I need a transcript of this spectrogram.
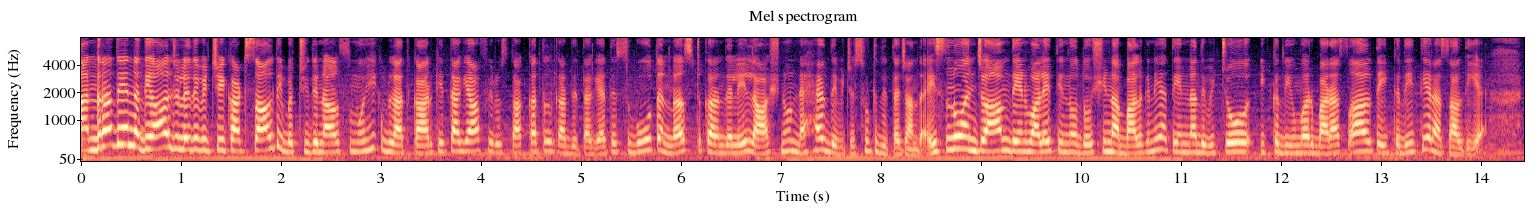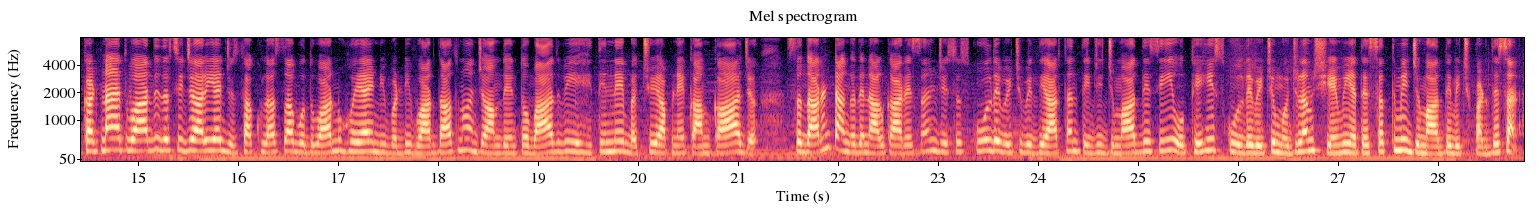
ਆਂਧਰਾ ਦੇ ਨਦਿਆਲ ਜ਼ਿਲ੍ਹੇ ਦੇ ਵਿੱਚ ਇੱਕ 8 ਸਾਲ ਦੀ ਬੱਚੀ ਦੇ ਨਾਲ ਸਮੂਹਿਕ ਬਲਾਤਕਾਰ ਕੀਤਾ ਗਿਆ, ਫਿਰ ਉਸ ਦਾ ਕਤਲ ਕਰ ਦਿੱਤਾ ਗਿਆ ਤੇ ਸਬੂਤ ਨਸ਼ਟ ਕਰਨ ਦੇ ਲਈ ਲਾਸ਼ ਨੂੰ ਨਹਿਰ ਦੇ ਵਿੱਚ ਸੁੱਟ ਦਿੱਤਾ ਜਾਂਦਾ ਹੈ। ਇਸ ਨੂੰ ਅੰਜਾਮ ਦੇਣ ਵਾਲੇ ਤਿੰਨੋਂ ਦੋਸ਼ੀ ਨਾਬਾਲਗ ਨੇ ਅਤੇ ਇਹਨਾਂ ਦੇ ਵਿੱਚੋਂ ਇੱਕ ਦੀ ਉਮਰ 12 ਸਾਲ ਤੇ ਇੱਕ ਦੀ 13 ਸਾਲ ਦੀ ਹੈ। ਘਟਨਾ ਐਤਵਾਰ ਦੀ ਦੱਸੀ ਜਾ ਰਹੀ ਹੈ, ਜਿਸ ਦਾ ਖੁਲਾਸਾ ਬੁੱਧਵਾਰ ਨੂੰ ਹੋਇਆ। ਇੰਨੀ ਵੱਡੀ ਵਾਰਦਾਤ ਨੂੰ ਅੰਜਾਮ ਦੇਣ ਤੋਂ ਬਾਅਦ ਵੀ ਇਹ ਤਿੰਨੇ ਬੱਚੇ ਆਪਣੇ ਕੰਮਕਾਜ ਸਧਾਰਨ ਢੰਗ ਦੇ ਨਾਲ ਕਰ ਰਹੇ ਸਨ, ਜਿਸ ਸਕੂਲ ਦੇ ਵਿੱਚ ਵਿਦਿਆਰਥਣ ਤੀਜੀ ਜਮਾਤ ਦੇ ਸੀ, ਉੱਥੇ ਹੀ ਸਕੂਲ ਦੇ ਵਿੱਚ ਮੁਜਲਮ 6ਵੀਂ ਅਤੇ 7ਵੀਂ ਜਮਾਤ ਦੇ ਵਿੱਚ ਪੜ੍ਹਦੇ ਸਨ।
